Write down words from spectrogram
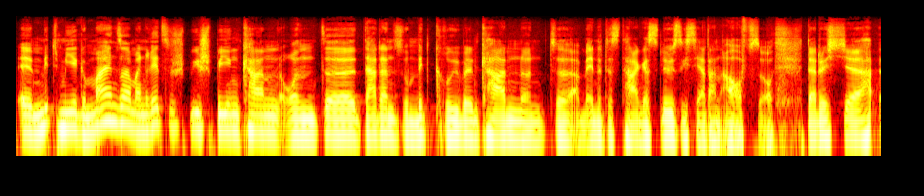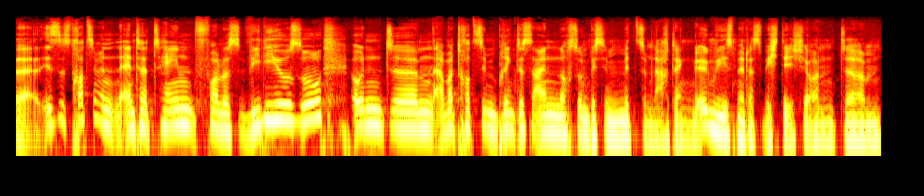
äh, mit mir gemeinsam ein Rätselspiel spielen kann und äh, da dann so mitgrübeln kann und äh, am Ende des Tages löse ich es ja dann auf. So. Dadurch äh, äh, ist es trotzdem ein entertainvolles Video so und ähm, aber trotzdem bringt es einen noch so ein bisschen mit zum Nachdenken. Irgendwie ist mir das wichtig und ähm,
